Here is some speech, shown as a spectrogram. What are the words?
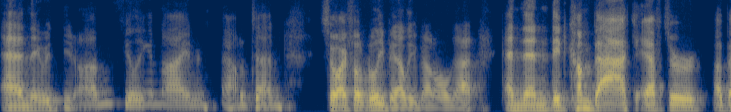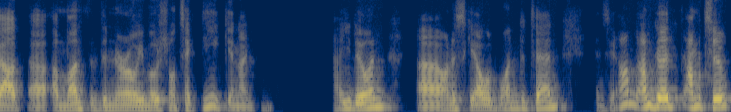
And they would, you know, I'm feeling a nine out of 10. So I felt really badly about all of that. And then they'd come back after about uh, a month of the neuro-emotional technique. And I, how you doing? Uh, on a scale of one to 10 and say, I'm, I'm good, I'm a two.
